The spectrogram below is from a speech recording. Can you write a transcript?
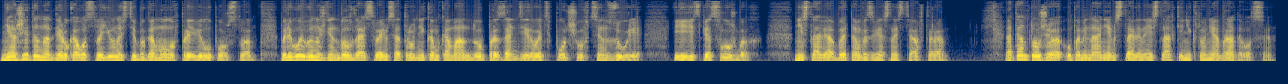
Неожиданно для руководства юности Богомолов проявил упорство. Полевой вынужден был дать своим сотрудникам команду прозондировать почву в цензуре и спецслужбах, не ставя об этом в известность автора. А там тоже упоминанием Сталина и Ставки никто не обрадовался.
